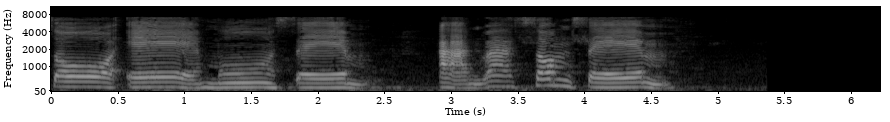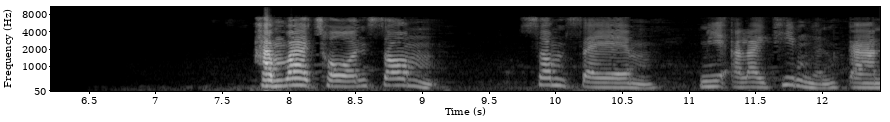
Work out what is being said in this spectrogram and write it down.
ซอแอมอแซม อ่านว่าซ่อมแซม คำว่าช้อนซ่อม ซ่อมแซม มีอะไรที่เหมือนกัน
